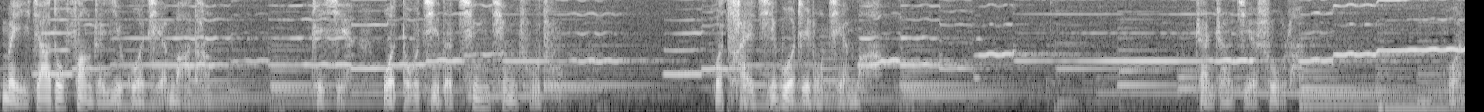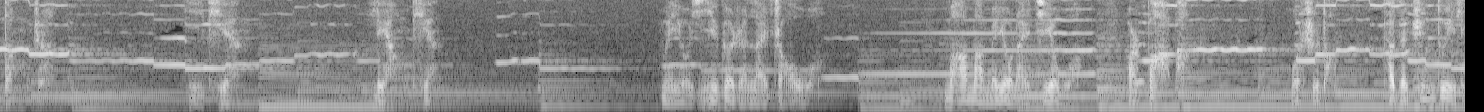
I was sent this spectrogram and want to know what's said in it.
每家都放着一锅钱麻汤，这些我都记得清清楚楚。我采集过这种钱麻。战争结束了，我等着一天。两天，没有一个人来找我。妈妈没有来接我，而爸爸，我知道，他在军队里。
